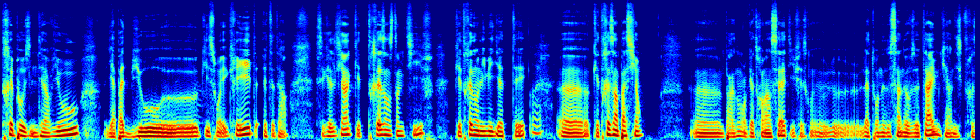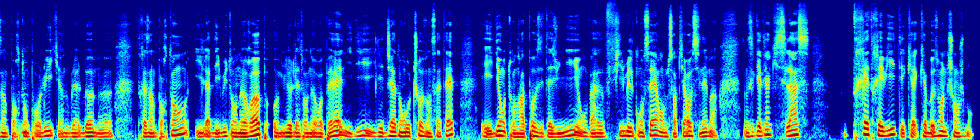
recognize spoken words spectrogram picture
très peu aux interviews, il n'y a pas de bio euh, qui sont écrites, etc. C'est quelqu'un qui est très instinctif, qui est très dans l'immédiateté, euh, qui est très impatient. Euh, par exemple, en 87, il fait la tournée de Sound of the Time, qui est un disque très important mm. pour lui, qui est un double album euh, très important. Il a débuté en Europe, au milieu de la tournée européenne. Il dit, il est déjà dans autre chose dans sa tête, et il dit, on tournera pas aux États-Unis, on va filmer le concert, on le sortira au cinéma. Donc c'est quelqu'un qui se lasse très très vite et qui a, besoin de changement.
